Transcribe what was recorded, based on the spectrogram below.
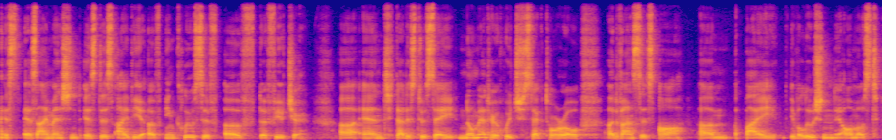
is, as I mentioned, is this idea of inclusive of the future. Uh, and that is to say, no matter which sectoral advances are, um, by evolution almost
